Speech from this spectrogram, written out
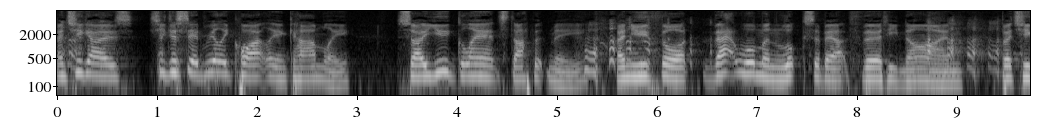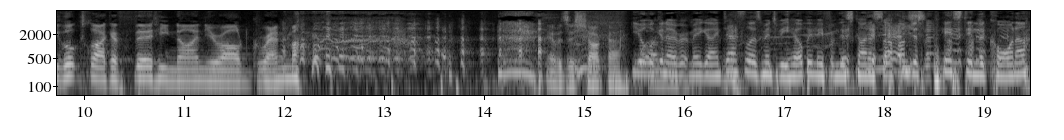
And she goes, she just said really quietly and calmly, so you glanced up at me and you thought, that woman looks about 39, but she looks like a 39 year old grandma. it was a shocker. You're looking um, over at me going, Dazzler's meant to be helping me from this kind of stuff. I'm just pissed in the corner.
